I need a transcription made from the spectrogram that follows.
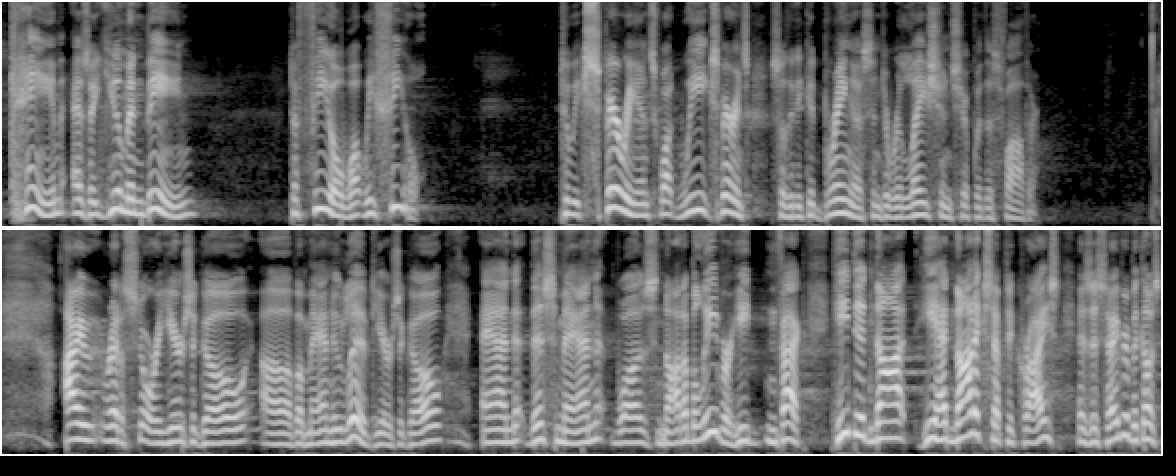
came as a human being to feel what we feel, to experience what we experience, so that he could bring us into relationship with his Father. I read a story years ago of a man who lived years ago, and this man was not a believer. He, in fact, he did not, he had not accepted Christ as a Savior because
